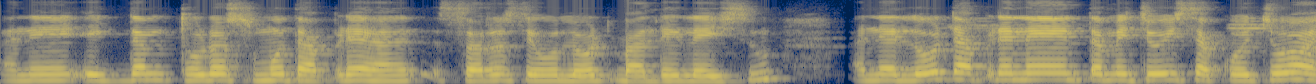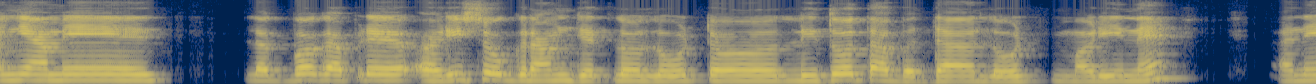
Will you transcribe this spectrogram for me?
અને એકદમ થોડો સ્મૂથ આપણે સરસ એવો લોટ બાંધી લઈશું. અને લોટ આપણે તમે જોઈ શકો છો, અહીંયા અમે લગભગ આપણે અઢીસો ગ્રામ જેટલો લોટ લીધો હતા બધા લોટ મળીને. અને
